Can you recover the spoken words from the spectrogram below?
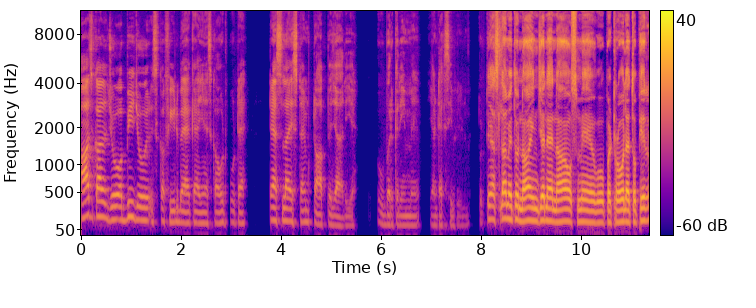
आज कल जो अभी जो इसका फीडबैक है या इसका आउटपुट है टेस्ला इस टाइम टॉप पे जा रही है ऊबर करीम में या टैक्सी फ़ील्ड में। तो टेस्ला में तो ना इंजन है ना उसमें वो पेट्रोल है तो फिर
